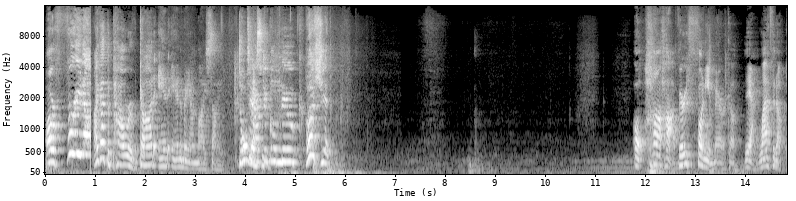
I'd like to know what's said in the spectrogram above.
our freedom! I got the power of God and anime on my side. Don't mess with Tactical nuke! Oh shit! Oh, ha ha. Very funny, America. Yeah, laugh it up.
